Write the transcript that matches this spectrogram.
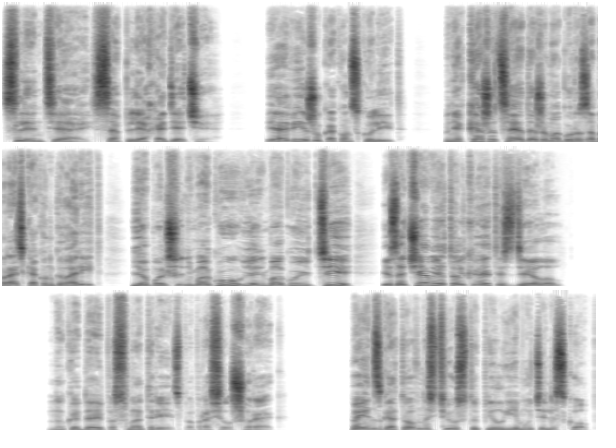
«Слюнтяй, сопля ходячая! Я вижу, как он скулит. Мне кажется, я даже могу разобрать, как он говорит «Я больше не могу, я не могу идти, и зачем я только это сделал?» «Ну-ка дай посмотреть», — попросил Шрек. Пейн с готовностью уступил ему телескоп.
